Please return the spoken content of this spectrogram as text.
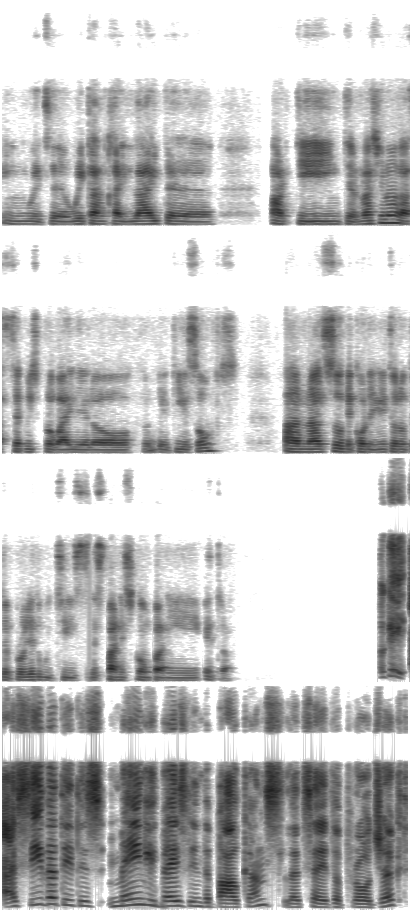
in which uh, we can highlight uh, RT International as service provider of the TSOs and also the coordinator of the project, which is the Spanish company ETRA. Okay, I see that it is mainly based in the Balkans, let's say the project.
